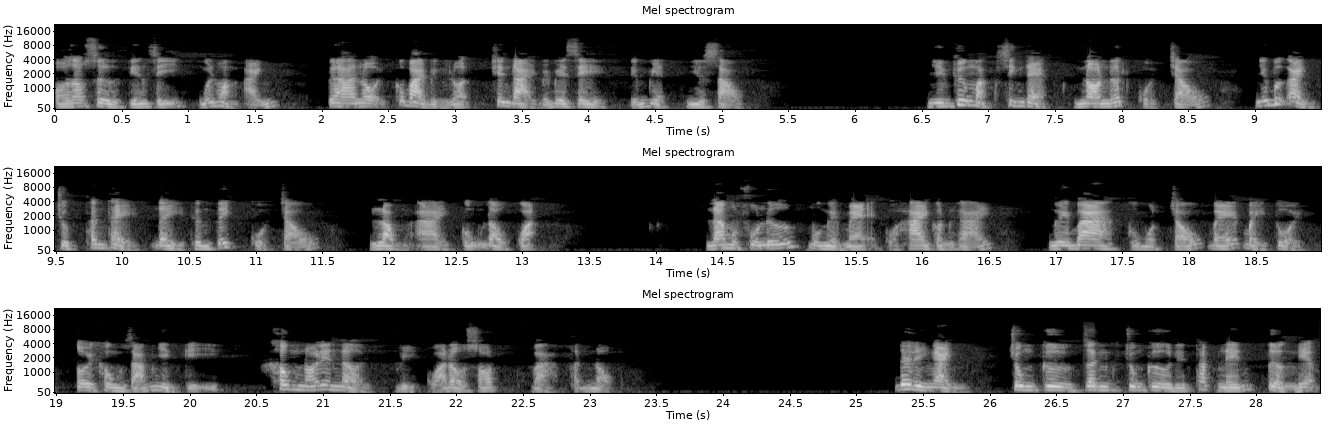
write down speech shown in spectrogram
Phó giáo sư tiến sĩ Nguyễn Hoàng Ánh từ Hà Nội có bài bình luận trên đài BBC tiếng Việt như sau. Nhìn gương mặt xinh đẹp, non nớt của cháu, những bức ảnh chụp thân thể đầy thương tích của cháu, lòng ai cũng đau quặn. Là một phụ nữ, một người mẹ của hai con gái, người ba của một cháu bé 7 tuổi, tôi không dám nhìn kỹ, không nói lên lời vì quá đau xót và phẫn nộ. Đây là hình ảnh trung cư dân trung cư đến thắp nến tưởng niệm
